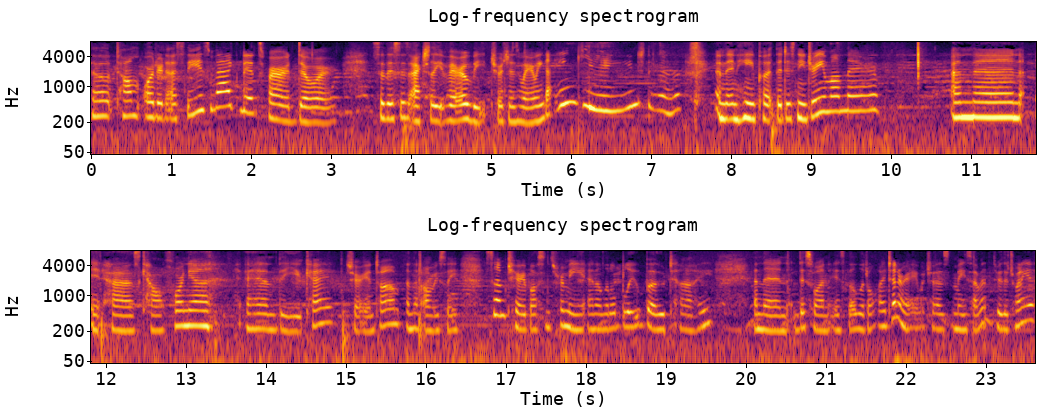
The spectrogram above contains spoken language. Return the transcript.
So Tom ordered us these magnets for our door. So this is actually Vero Beach, which is where we got engaged. And then he put the Disney Dream on there. And then it has California and the UK, Shari and Tom, and then obviously some cherry blossoms for me and a little blue bow tie. And then this one is the little itinerary, which has May 7th through the 20th,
